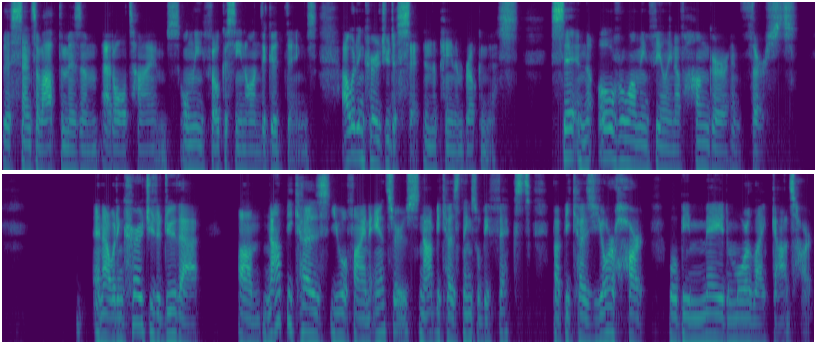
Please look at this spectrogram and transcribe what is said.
this sense of optimism at all times, only focusing on the good things. I would encourage you to sit in the pain and brokenness sit in the overwhelming feeling of hunger and thirst. And I would encourage you to do that, um, not because you will find answers, not because things will be fixed, but because your heart will be made more like God's heart.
